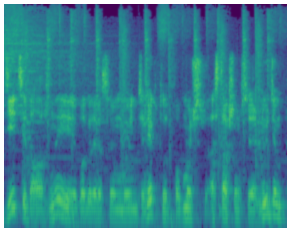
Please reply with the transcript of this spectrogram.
дети должны, благодаря своему интеллекту, помочь оставшимся людям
